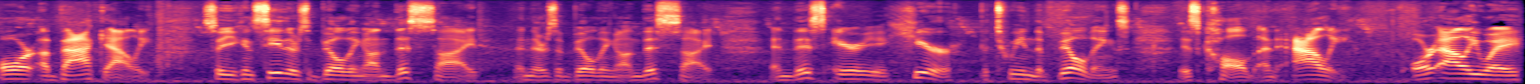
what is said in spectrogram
or a back alley. So you can see there's a building on this side and there's a building on this side. And this area here between the buildings is called an alley or alleyway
